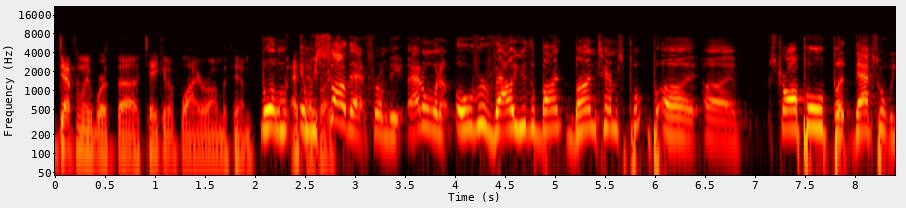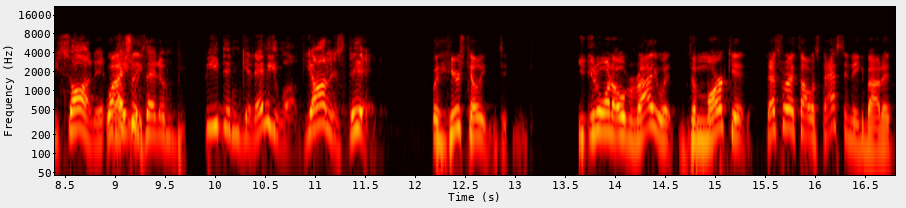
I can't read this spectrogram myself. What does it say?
definitely worth uh, taking a flyer on with him. Well, and we price. saw that from the. I don't want to overvalue the Bon Bontemps po- uh, uh, straw poll, but that's what we saw in it. Well, right? actually- was that Embiid didn't get any love. Giannis did. But here's Kelly. You don't want to overvalue it. The market, that's what I thought was fascinating about it.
